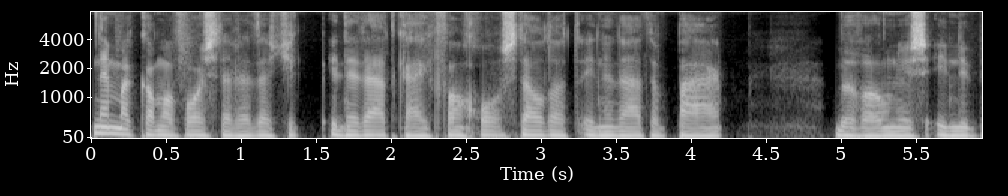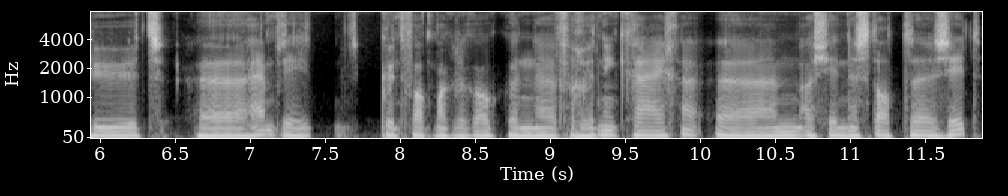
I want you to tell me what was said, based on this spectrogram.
nee, maar ik kan me voorstellen dat je inderdaad kijkt van, goh, stel dat inderdaad een paar bewoners in de buurt. Uh, je kunt wat makkelijk ook een uh, vergunning krijgen uh, als je in de stad zit.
